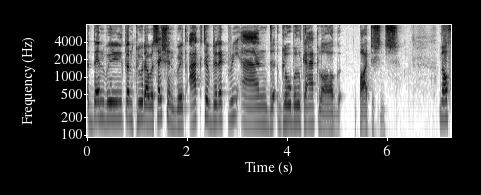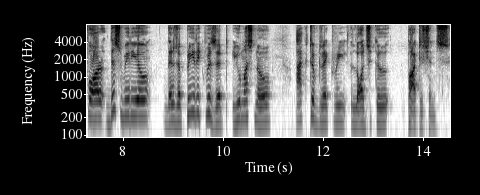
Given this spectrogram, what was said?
then we'll conclude our session with Active Directory and global catalog partitions. Now for this video, there is a prerequisite you must know Active Directory logical partitions.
